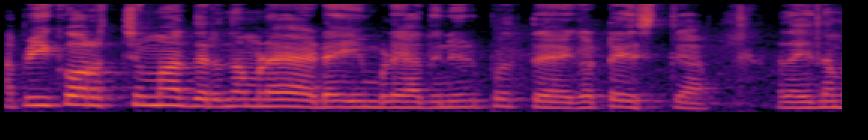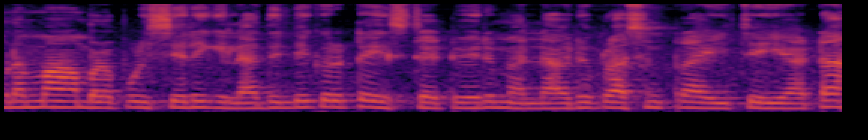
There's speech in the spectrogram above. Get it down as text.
അപ്പോൾ ഈ കുറച്ച് മധുരം നമ്മൾ ആഡ് ചെയ്യുമ്പോഴേ അതിനൊരു പ്രത്യേക ടേസ്റ്റാണ് അതായത് നമ്മുടെ മാമ്പഴ പുളിശ്ശേരിക്കില്ല അതിന്റെയൊക്കെ ഒരു ടേസ്റ്റായിട്ട് വരും. എല്ലാവരും പ്രാവശ്യം ട്രൈ ചെയ്യാം കേട്ടോ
